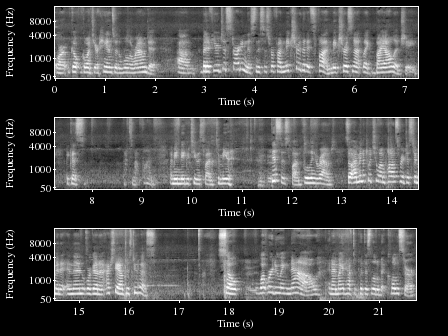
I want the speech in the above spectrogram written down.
or go, go onto your hands or the wool around it. Um, but if you're just starting this and this is for fun, make sure that it's fun. Make sure it's not like biology because that's not fun. I mean, maybe to you it's fun. To me, this is fun, fooling around. So I'm going to put you on pause for just a minute and then we're going to, actually, I'll just do this. So what we're doing now, and I might have to put this a little bit closer,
